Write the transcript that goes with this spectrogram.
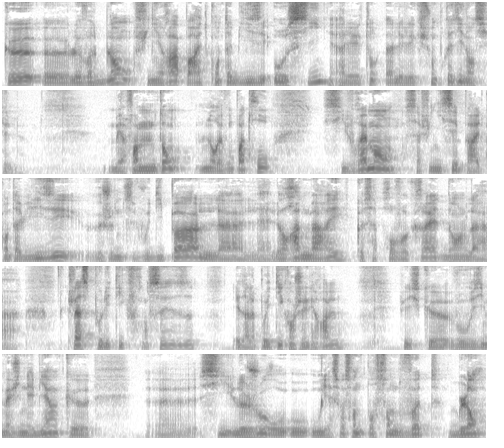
que euh, le vote blanc finira par être comptabilisé aussi à l'élection présidentielle. Mais enfin, en même temps, ne rêvons pas trop. Si vraiment ça finissait par être comptabilisé, je ne vous dis pas le raz-de-marée que ça provoquerait dans la classe politique française et dans la politique en général, puisque vous vous imaginez bien que euh, si le jour où, où il y a 60% de votes blancs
